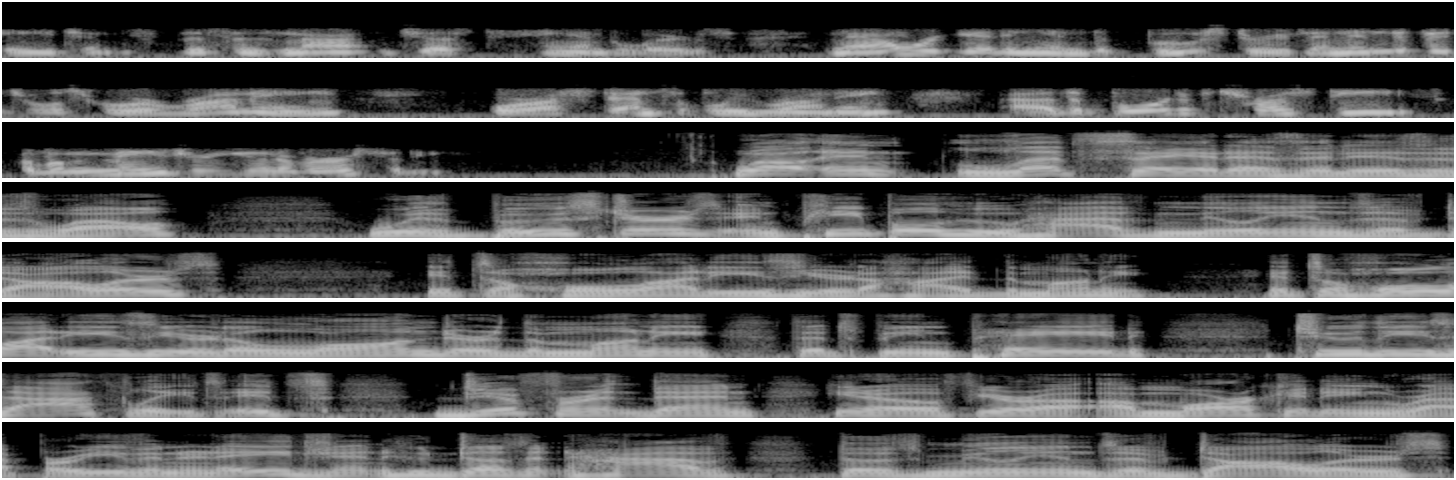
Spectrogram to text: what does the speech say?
agents. This is not just handlers. Now we're getting into boosters and individuals who are running or ostensibly running uh, the board of trustees of a major university. Well, and let's say it as it is as well. With boosters and people who have millions of dollars, it's a whole lot easier to hide the money. It's a whole lot easier to launder the money that's being paid to these athletes. It's different than, you know, if you're a, a, marketing rep or even an agent who doesn't have those millions of dollars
